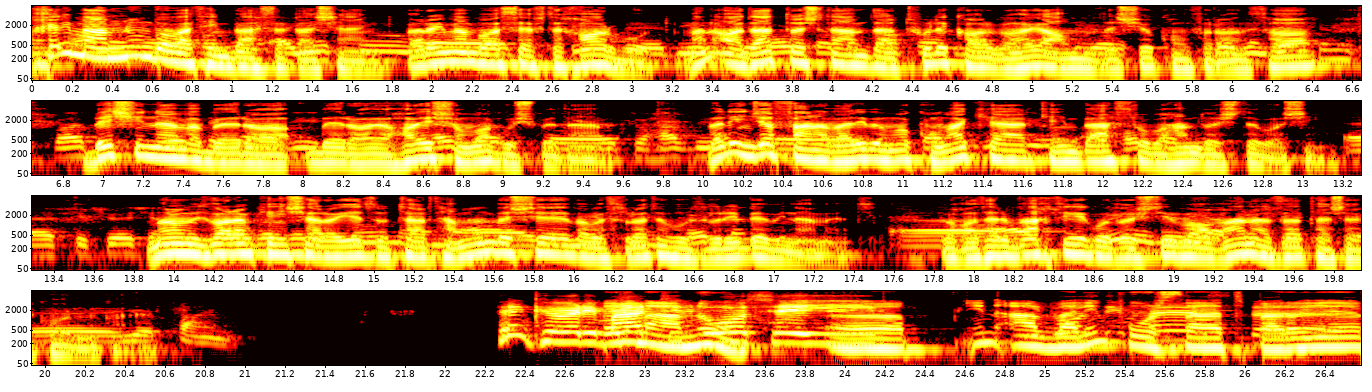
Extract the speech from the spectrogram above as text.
خیلی ممنون بابت این بحث قشنگ. برای من باعث افتخار بود. من عادت داشتم در طول کارگاه های آموزشی و کنفرانس ها بشینم و به ارائه های شما گوش بدم. ولی اینجا فناوری به ما کمک کرد که این بحث رو با هم داشته باشیم. من امیدوارم که این شرایط زودتر تمام بشه و به صورت حضوری ببینمت. به خاطر وقتی که گذاشتی واقعا ازت تشکر می‌کنم. ممنون. این اولین فرصت برای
